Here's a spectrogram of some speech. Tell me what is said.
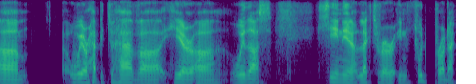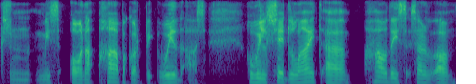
Um, we are happy to have uh, here uh, with us Senior Lecturer in Food Production, Miss Oona Haapakorpi, with us, who will shed light uh, how this sort of um,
